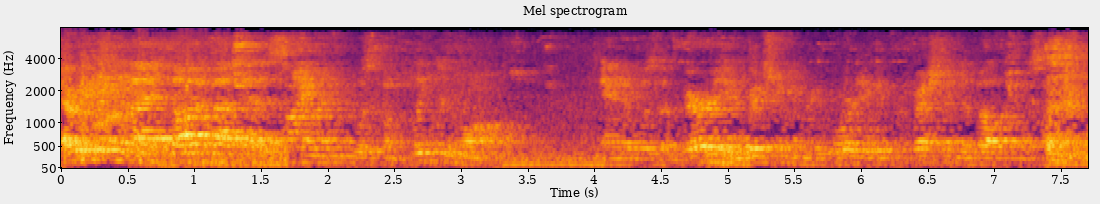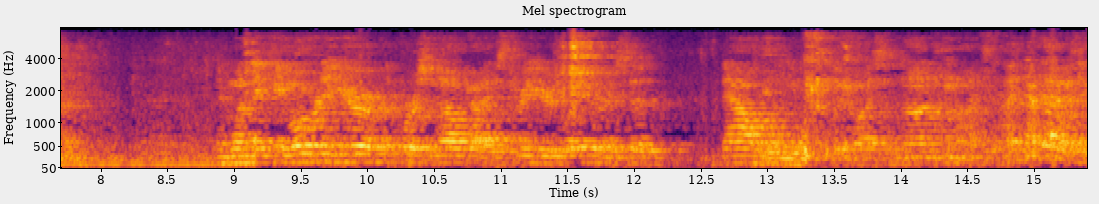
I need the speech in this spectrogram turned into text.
Everything that I had thought about that assignment was completely wrong. And it was a very enriching and rewarding and professionally developing assignment. And when they came over to Europe, the personnel guys, three years later, said, now what do you want to do? I said, no, no, no. I said, I knew that was a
